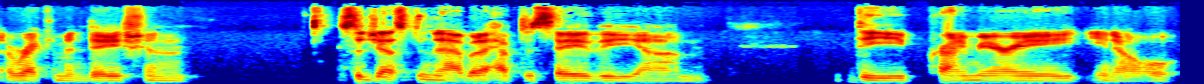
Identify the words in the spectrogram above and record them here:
a recommendation suggesting that, but I have to say the um, the primary, you know,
